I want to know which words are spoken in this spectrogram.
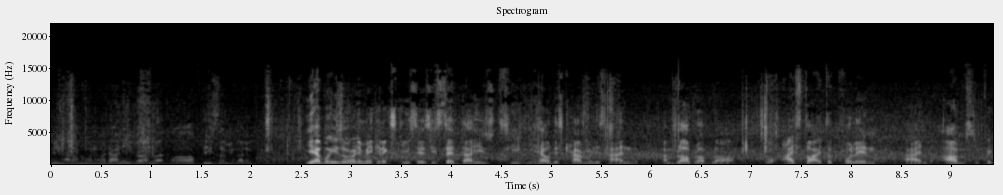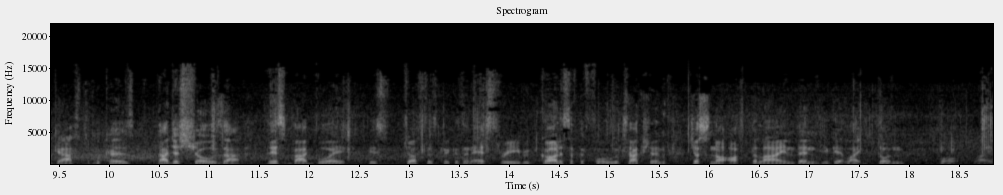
I don't know when went down either. I'm like, oh, please tell me got. Yeah, but he's already making excuses. He said that he's he, he held his camera in his hand and blah blah blah. So I started to pull in, and I'm super gassed because that just shows that this bad boy is just as quick as an S3, regardless of the four-wheel traction. Just not off the line, then you get like done. But like,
